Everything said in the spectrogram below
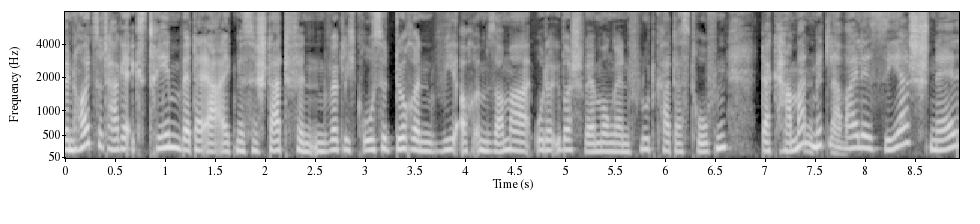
Wenn heutzutage Extremwetterereignisse stattfinden, wirklich große Dürren wie auch im Sommer oder Überschwemmungen, Flutkatastrophen, da kann man mittlerweile sehr schnell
